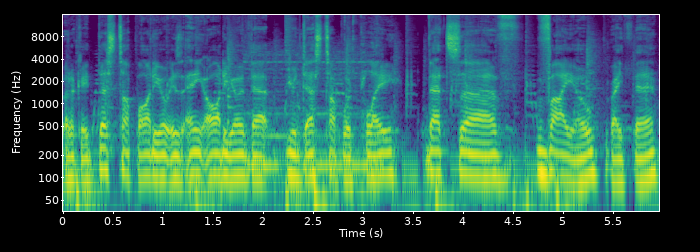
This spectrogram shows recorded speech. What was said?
But okay, desktop audio is any audio that your desktop would play. That's, uh, VAIO right there.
